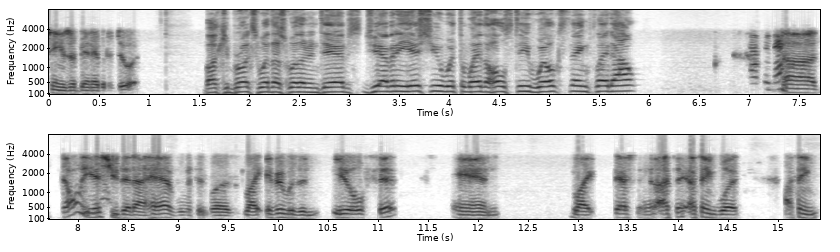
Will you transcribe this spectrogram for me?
teams have been able to do it. Bucky Brooks with us, Willard and Dibbs. Do you have any issue with the way the whole Steve Wilks thing played out? Uh, the only issue that I have with it was like if it was an ill fit, and like that's I think I think what I think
